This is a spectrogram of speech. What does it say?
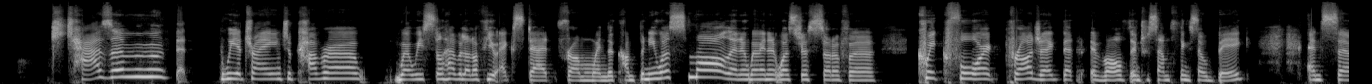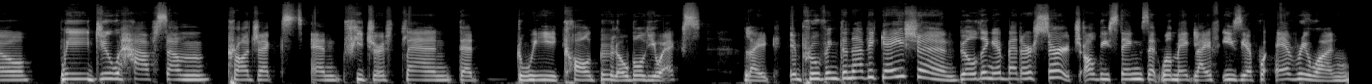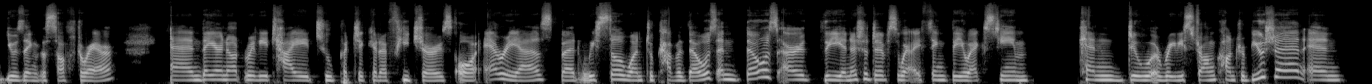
chasm that we are trying to cover where we still have a lot of UX debt from when the company was small and when it was just sort of a quick fork project that evolved into something so big. And so we do have some projects and features planned that we call global UX, like improving the navigation, building a better search, all these things that will make life easier for everyone using the software. And they are not really tied to particular features or areas, but we still want to cover those. And those are the initiatives where I think the UX team can do a really strong contribution and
